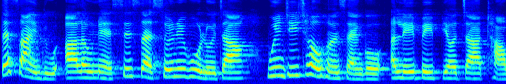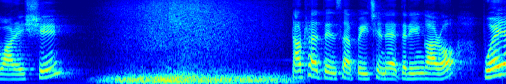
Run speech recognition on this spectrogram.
သက်ဆိုင်သူအားလုံးနဲ့စစ်ဆက်ဆွေးနွေးဖို့လိုကြောင်းဝန်ကြီးချုပ်ဟွန်ဆန်ကိုအလေးပေးပြောကြားထားပါတယ်ရှင်။ နောက်ထပ်တင်ဆက်ပေးခြင်းတဲ့သတင်းကတော့ဘွဲရ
